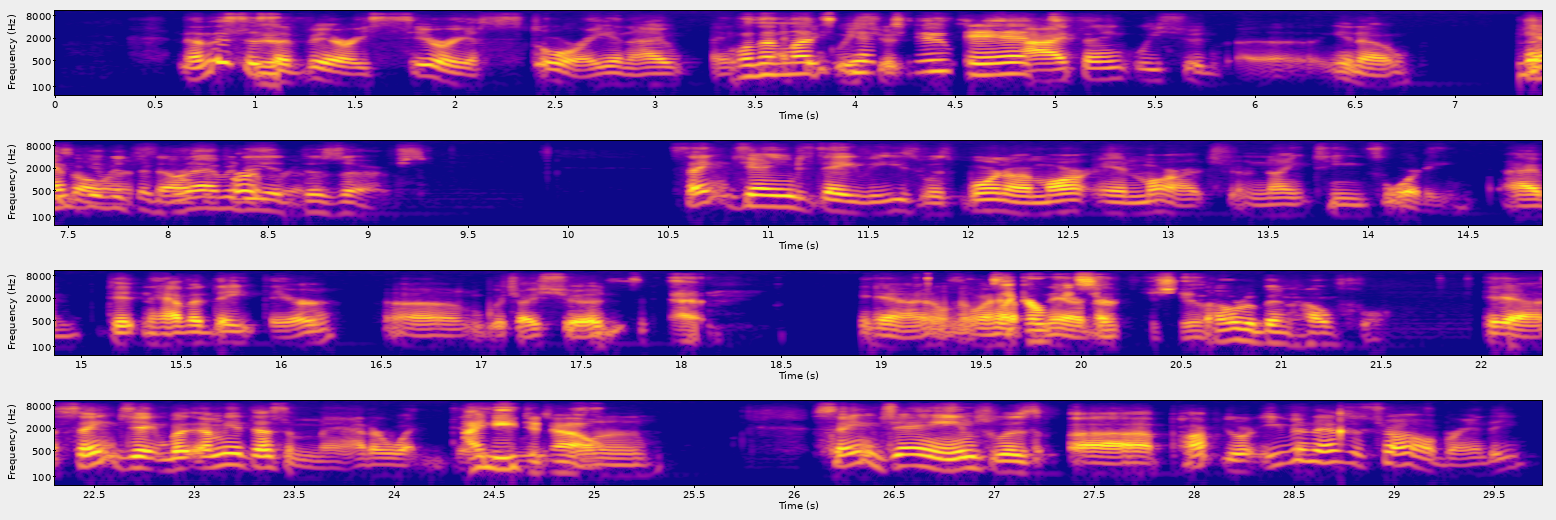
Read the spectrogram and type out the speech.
Now this is a very serious story, and I. Well, then I let's think we get should. to it. I think we should. Uh, you know, Let's give it the gravity it deserves. St. James Davies was born on Mar- in March of 1940. I didn't have a date there, um, which I should. Yeah, I don't know what it's like a happened there. issue. That would have been helpful. Yeah, St. James, but I mean, it doesn't matter what date I need to know. born. St. James was uh, popular even as a child, Brandy.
